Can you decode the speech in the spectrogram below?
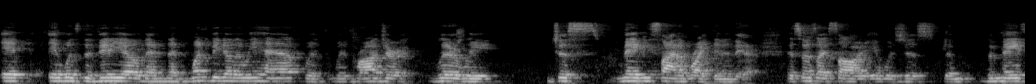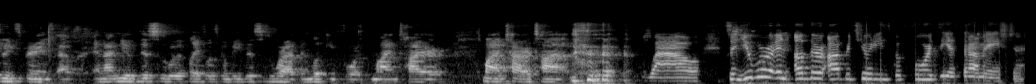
it it was the video that, that one video that we have with, with Roger literally just made me sign up right then and there. As soon as I saw it, it was just the, the amazing experience ever. And I knew this is where the place was going to be. This is where I've been looking for my entire my entire time. wow. So you were in other opportunities before DS Domination.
